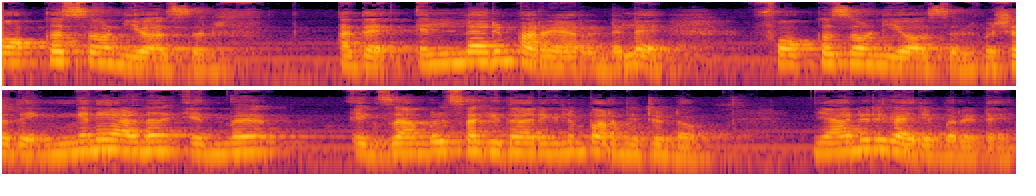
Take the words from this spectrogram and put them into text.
ഫോക്കസ് ഓൺ യുവർ സെൽഫ് അതെ എല്ലാവരും പറയാറുണ്ട് അല്ലേ? ഫോക്കസ് ഓൺ യുവർ സെൽഫ് പക്ഷെ അതെങ്ങനെയാണ് എന്ന് എക്സാമ്പിൾ സഹിതം ആരെങ്കിലും പറഞ്ഞിട്ടുണ്ടോ? ഞാനൊരു കാര്യം പറയട്ടെ.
